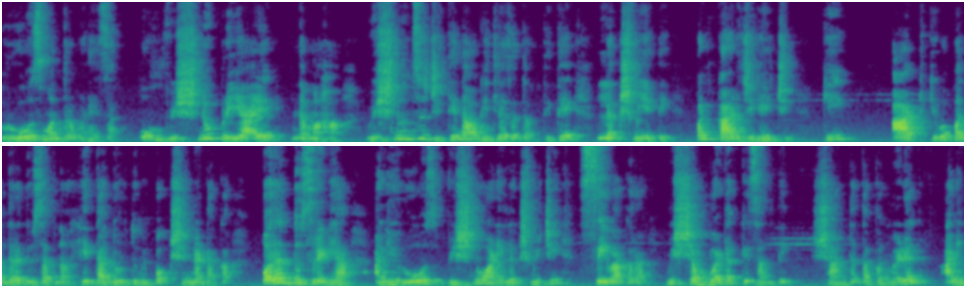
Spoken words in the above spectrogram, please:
रोज मंत्र म्हणायचा ओम विष्णू प्रियाय नमहा. विष्णूंचं जिथे नाव घेतलं जातं तिथे लक्ष्मी येते. पण काळजी घ्यायची की आठ किंवा पंधरा दिवसातनं हे तांदूळ तुम्ही पक्षींना टाका. परत दुसरे घ्या आणि रोज विष्णू आणि लक्ष्मीची सेवा करा. मी शंभर टक्के सांगते शांतता पण मिळेल आणि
